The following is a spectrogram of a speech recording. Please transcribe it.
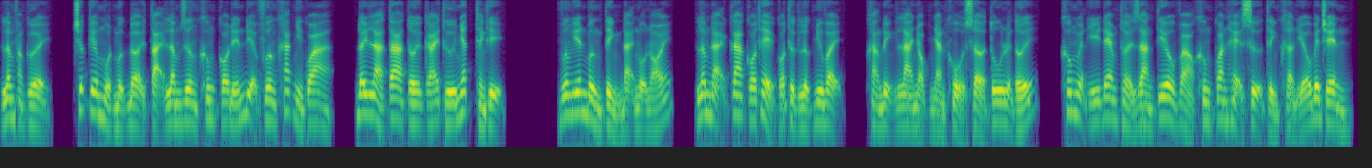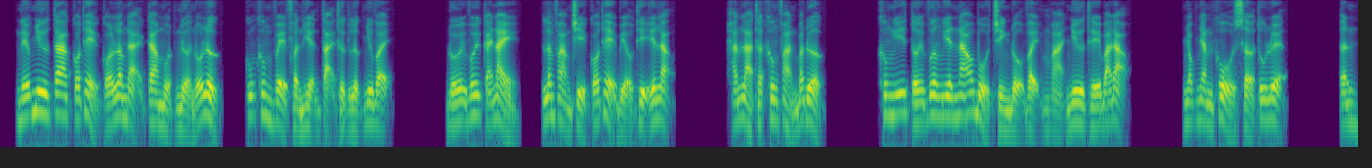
Lâm phàm cười trước kia một mực đợi tại lâm dương không có đến địa phương khác nhìn qua, đây là ta tới cái thứ nhất thành thị. Vương yên bừng tỉnh đại ngộ nói, lâm đại ca có thể có thực lực như vậy, khẳng định là nhọc nhằn khổ sở tu luyện tới, không nguyện ý đem thời gian tiêu vào không quan hệ sự tình khẩn yếu bên trên, nếu như ta có thể có lâm đại ca một nửa nỗ lực, cũng không về phần hiện tại thực lực như vậy. Đối với cái này, lâm phàm chỉ có thể biểu thị yên lặng. Hắn là thật không phản bắt được. Không nghĩ tới vương yên não bổ trình độ vậy mà như thế bá đạo. Nhọc nhằn khổ sở tu luyện. Ân.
